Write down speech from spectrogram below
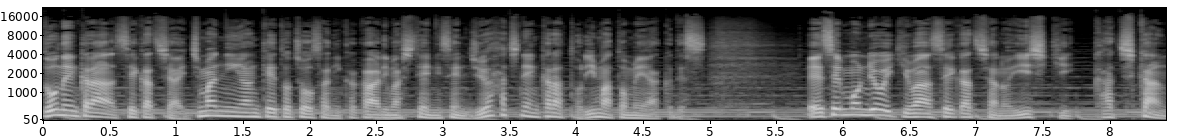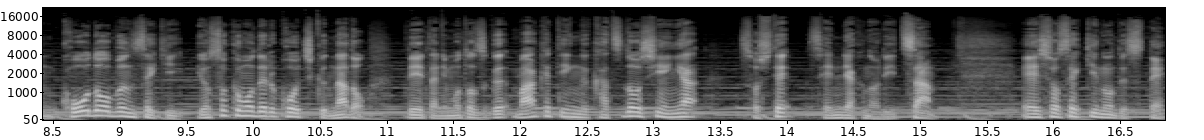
同年から生活者1万人アンケート調査に関わりまして2018年から取りまとめ役ですえー、専門領域は生活者の意識価値観行動分析予測モデル構築などデータに基づくマーケティング活動支援やそして戦略の立案。えー、書籍のですね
